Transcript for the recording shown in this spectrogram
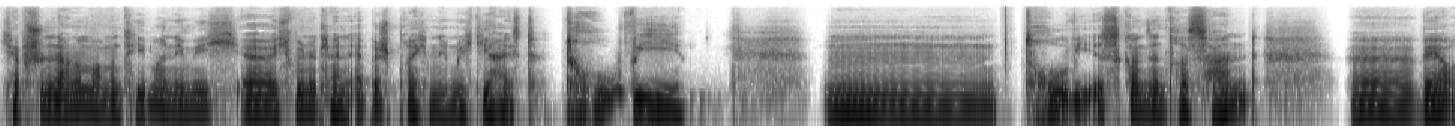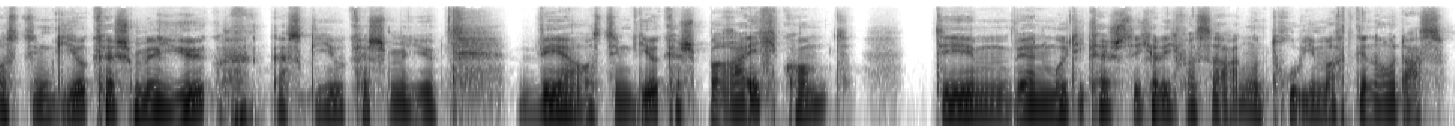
Ich habe schon lange mal ein Thema, nämlich äh, ich will eine kleine App besprechen, nämlich die heißt Truvi. Mm, Truvi ist ganz interessant. Äh, wer aus dem Geocache-Milieu, das Geocache-Milieu, wer aus dem Geocache-Bereich kommt, dem werden Multicache sicherlich was sagen und Truvi macht genau das.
